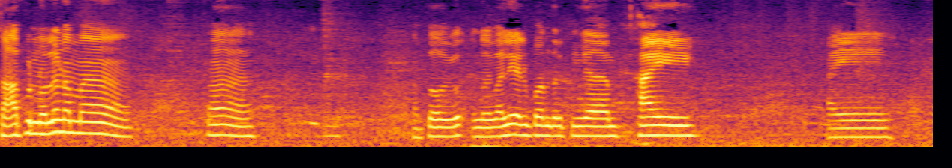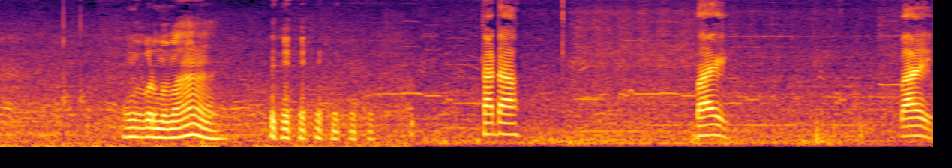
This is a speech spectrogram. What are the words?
சாப்பிடணும்ல நம்ம. ஆ. அப்போ உங்களை வழி அனுப்ப வந்திருக்கீங்க. ஹாய் ஹாய் உங்கள் குடும்பமா? டாடா. பாய் பாய்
